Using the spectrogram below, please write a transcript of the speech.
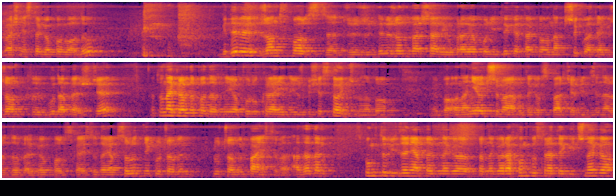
właśnie z tego powodu. Gdyby rząd w Polsce, czy gdyby rząd w Warszawie uprawiał politykę taką na przykład jak rząd w Budapeszcie, no to najprawdopodobniej opór Ukrainy już by się skończył, no bo, bo ona nie otrzymałaby tego wsparcia międzynarodowego. Polska jest tutaj absolutnie kluczowym, kluczowym państwem. A, a zatem z punktu widzenia pewnego, pewnego rachunku strategicznego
